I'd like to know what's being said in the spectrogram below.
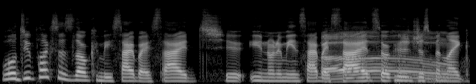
Well, duplexes though can be side by side too. You know what I mean? Side by side. So it could have just been Oh. like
